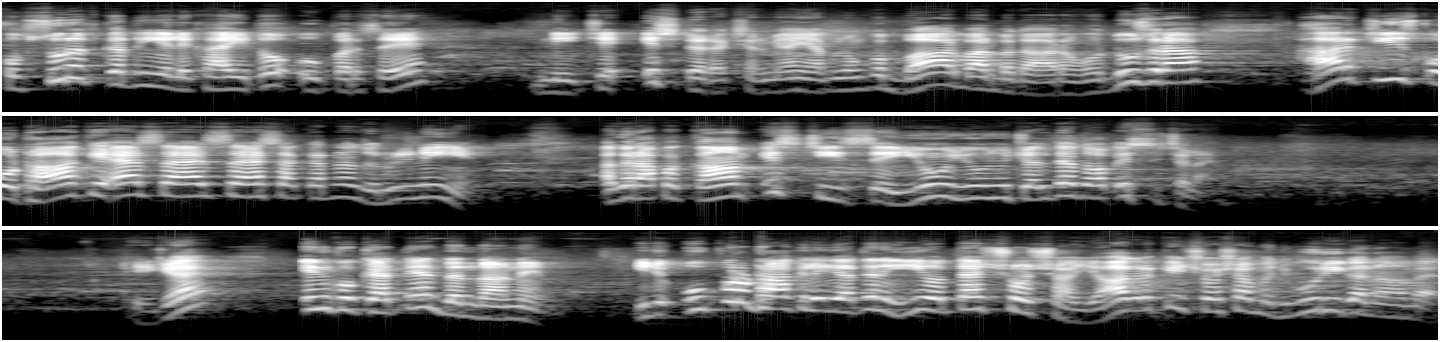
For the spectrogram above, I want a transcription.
खूबसूरत करनी है लिखाई तो ऊपर से नीचे इस डायरेक्शन में। आई आप लोगों को बार बार बता रहा हूँ। और दूसरा, हर चीज़ को उठा के ऐसा ऐसा ऐसा करना ज़रूरी नहीं है। अगर आपका काम इस चीज़ से यूँ यूँ यूँ चलता है तो आप इससे चलाएँ। ठीक है? इनको कहते हैं दंदाने। ये जो ऊपर उठा के ले जाते हैं ना, ये होता है शोशा। याद रखिए शोशा मजबूरी का नाम है।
